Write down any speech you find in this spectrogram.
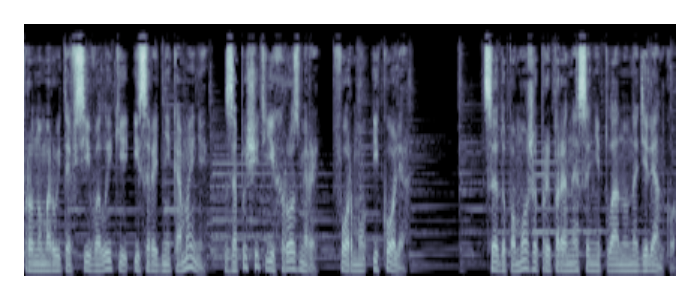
Пронумеруйте всі великі і середні камені, запишіть їх розміри, форму і колір. Це допоможе при перенесенні плану на ділянку.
